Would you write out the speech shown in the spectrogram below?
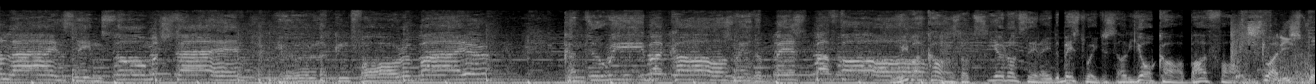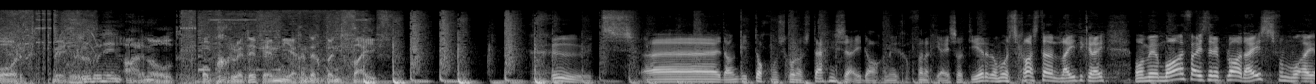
online, saving so much time. You're looking for a buyer. Come to We Buy Cars, we're the best by far. WeBuyCars.co.za, the best way to sell your car by far. Sluddy Sport met Ruben en Arnold op Groot FM 90.5. Goed. Uh dankie tog ons kon ons tegniese uitdaging net vinnig jy sorteer om ons gaste aan lyn te kry. Maar my ma Facer het plaas, hy is van uh,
